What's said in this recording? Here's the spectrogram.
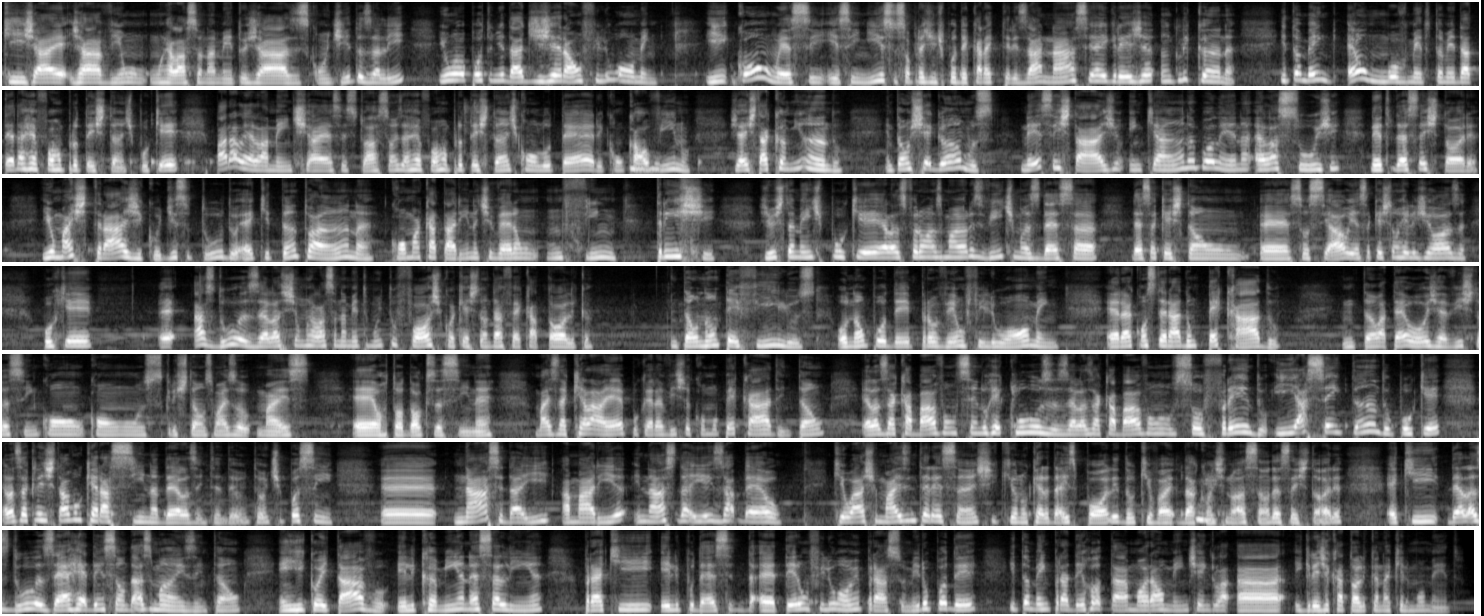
que já, é, já havia um, um relacionamento já às escondidas ali, e uma oportunidade de gerar um filho homem. E com esse, esse início, só para a gente poder caracterizar, nasce a igreja anglicana. E também é um movimento também da, até da reforma protestante, porque paralelamente a essas situações, a reforma protestante com Lutero e com Calvino já está caminhando. Então chegamos nesse estágio em que a Ana Bolena ela surge dentro dessa história. E o mais trágico disso tudo é que tanto a Ana como a Catarina tiveram um fim triste, justamente porque elas foram as maiores vítimas dessa, dessa questão é, social e essa questão religiosa, porque é, as duas elas tinham um relacionamento muito forte com a questão da fé católica. Então, não ter filhos ou não poder prover um filho homem era considerado um pecado. Então, até hoje é visto assim com, com os cristãos mais, mais é, ortodoxos, assim, né? mas naquela época era vista como pecado. Então, elas acabavam sendo reclusas, elas acabavam sofrendo e aceitando, porque elas acreditavam que era a sina delas, entendeu? Então, tipo assim, é, nasce daí a Maria e nasce daí a Isabel que eu acho mais interessante, que eu não quero dar spoiler do que vai da continuação dessa história, é que delas duas é a redenção das mães. Então, Henrique VIII, ele caminha nessa linha para que ele pudesse é, ter um filho homem para assumir o poder e também para derrotar moralmente a, a Igreja Católica naquele momento.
